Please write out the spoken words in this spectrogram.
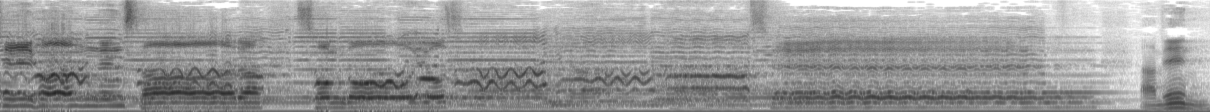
변치 않는 사랑 성도여 찬양하세. 아멘.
